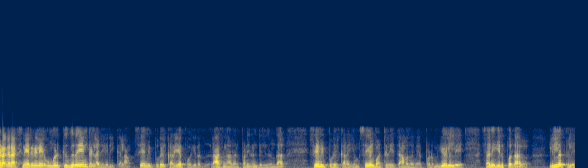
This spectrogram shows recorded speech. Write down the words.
கடகராசி நேர்களே உங்களுக்கு விரயங்கள் அதிகரிக்கலாம். சேமிப்புகள் கரையப் போகிறது. ராசிநாதன் பனிரெண்டில் இருந்தால் சேமிப்புகள் கரையும் செயல்பாட்டிலே தாமதம் ஏற்படும். ஏழிலே சனி இருப்பதால் இல்லத்திலே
